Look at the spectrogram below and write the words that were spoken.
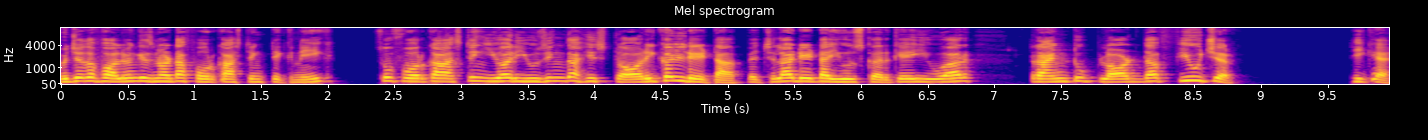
which are the following is not a forecasting technique so forecasting you are using the historical data पिछला डेटा यूज़ करके you are trying to plot the future ठीक है?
